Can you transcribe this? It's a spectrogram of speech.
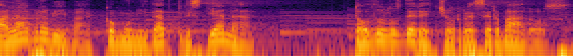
Palabra viva comunidad cristiana. Todos los derechos reservados.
